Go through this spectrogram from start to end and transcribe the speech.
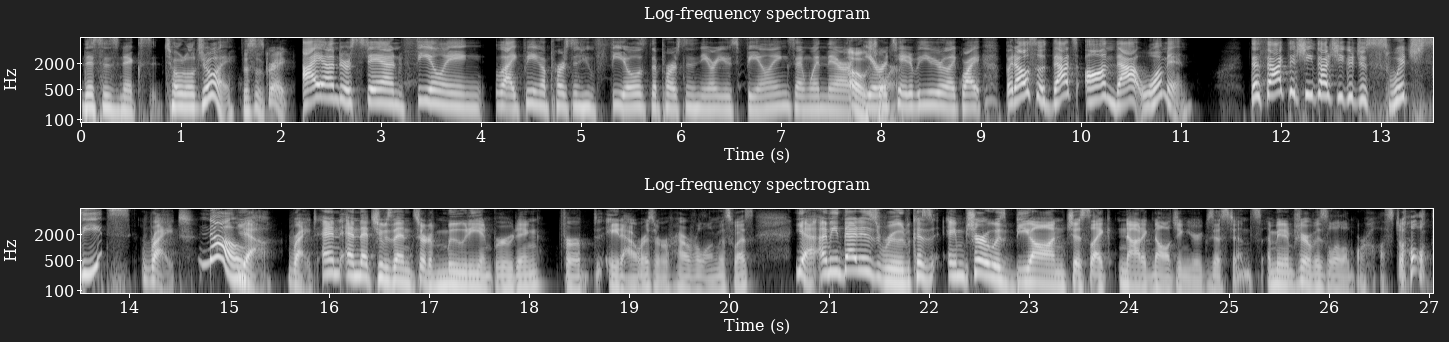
this is Nick's total joy. This is great. I understand feeling like being a person who feels the person near you's feelings. And when they're Oh, sure. irritated with you, you're like, why? But also, that's on that woman. The fact that she thought she could just switch seats? Right. No. Yeah, right. And and that she was then sort of moody and brooding for 8 hours or however long this was. Yeah, I mean that is rude because I'm sure it was beyond just like not acknowledging your existence. I mean, I'm sure it was a little more hostile.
